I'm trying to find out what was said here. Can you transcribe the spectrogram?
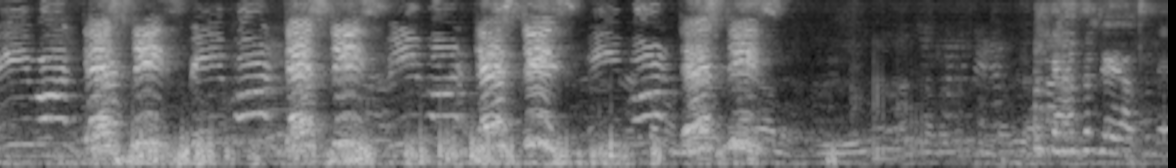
we want justice we want justice. We want justice. Cancel చేయాల్సిందే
